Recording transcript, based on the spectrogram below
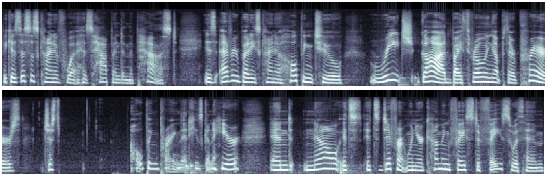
because this is kind of what has happened in the past is everybody's kind of hoping to reach God by throwing up their prayers just hoping praying that he's going to hear and now it's it's different when you're coming face to face with him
